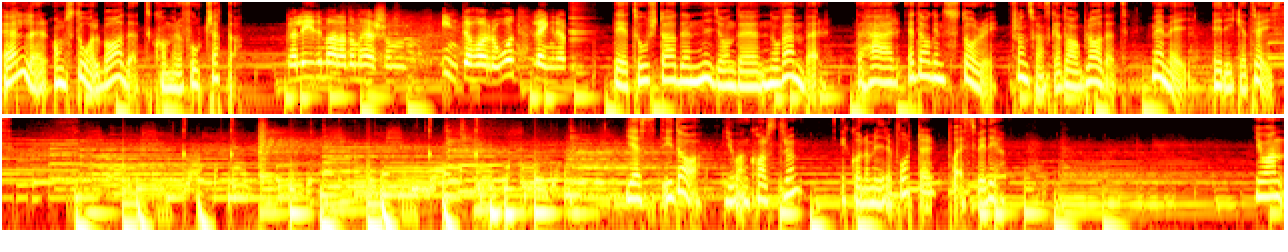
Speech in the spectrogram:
eller om stålbadet kommer att fortsätta. Jag lider med alla de här som inte har råd längre. Det är torsdag den 9 november. Det här är Dagens Story från Svenska Dagbladet med mig, Erika Treijs. Gäst idag, Johan Karlström, ekonomireporter på SvD. Johan,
